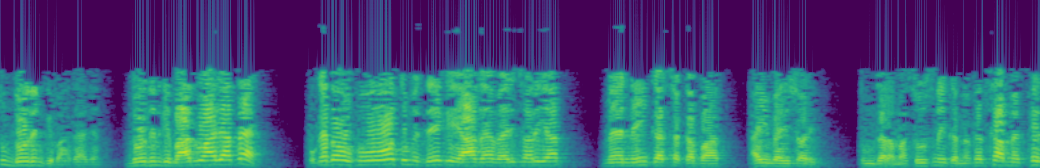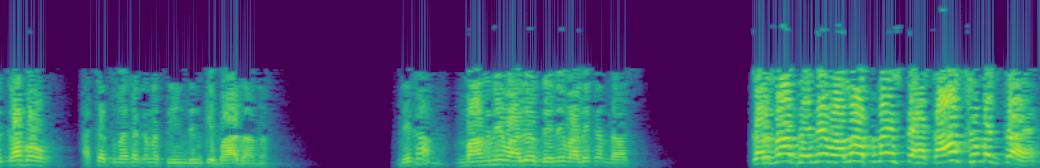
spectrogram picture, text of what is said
تم دو دن کے بعد آ جانا۔ دو دن کے بعد وہ آ جاتا ہے۔ وہ کہتا ہو تمہیں دے کے یاد ہے۔ ویری سوری یار، میں نہیں کر سکا بات۔ آئی ویری سوری تم ذرا محسوس نہیں کرنا۔ پھر صاحب، میں پھر کب آؤں؟ اچھا تم ایسا کرنا تین دن کے بعد آنا۔ دیکھا، مانگنے والے اور دینے والے کا انداز۔ قرضہ دینے والا اپنا استحکام سمجھتا ہے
